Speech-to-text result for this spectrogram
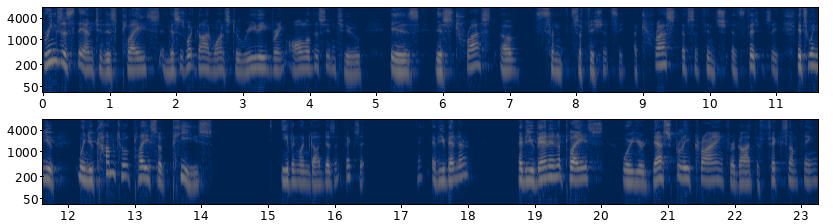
brings us then to this place, and this is what God wants to really bring all of us into, is this trust of sufficiency, a trust of sufficiency. It's when you, when you come to a place of peace, even when God doesn't fix it. Okay? Have you been there? Have you been in a place where you're desperately crying for God to fix something,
